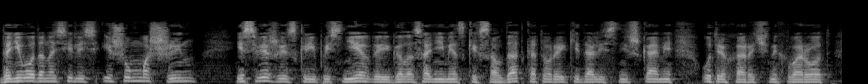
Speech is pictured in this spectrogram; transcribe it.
До него доносились и шум машин, и свежие скрипы снега, и голоса немецких солдат, которые кидались снежками у трехарочных ворот —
